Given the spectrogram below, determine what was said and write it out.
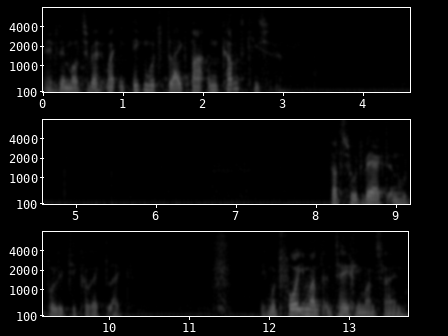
even de emotie weg, maar ik, ik moet blijkbaar een kant kiezen. Dat is hoe het werkt en hoe het politiek correct lijkt. Ik moet voor iemand en tegen iemand zijn.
